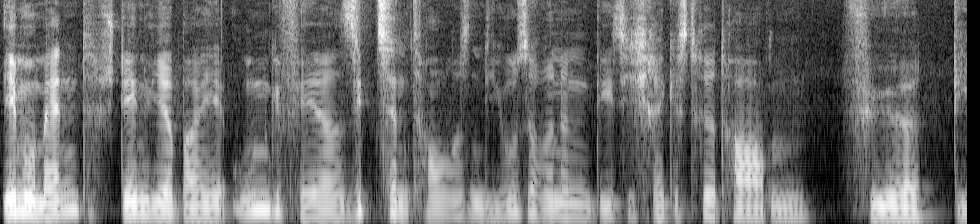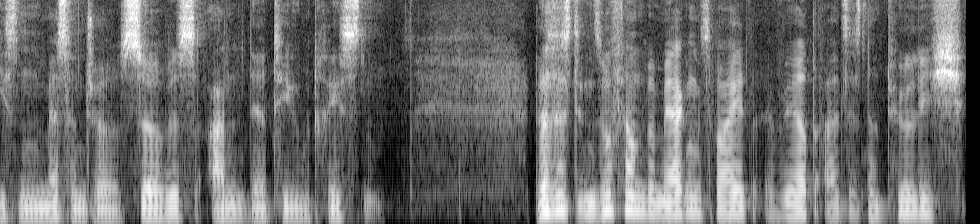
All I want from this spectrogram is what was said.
im Moment stehen wir bei ungefähr 17.000 Userinnen, die sich registriert haben für diesen Messenger-Service an der TU Dresden. Das ist insofern bemerkenswert, als es natürlich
